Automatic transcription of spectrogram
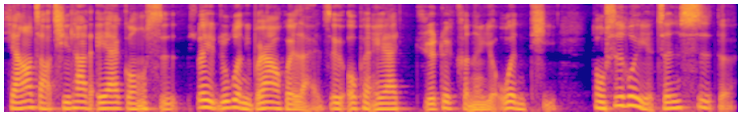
想要找其他的 AI 公司，所以如果你不让他回来，这个 OpenAI 绝对可能有问题。董事会也真是的，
